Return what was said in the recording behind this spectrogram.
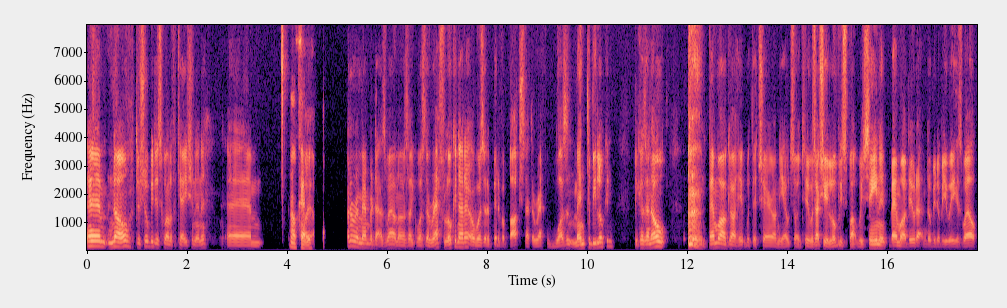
Um, no, there should be disqualification in it. Um, okay. I, I kind of remembered that as well, and I was like, was the ref looking at it, or was it a bit of a botch that the ref wasn't meant to be looking? Because I know Benoit got hit with the chair on the outside too. It was actually a lovely spot. We've seen it, Benoit do that in WWE as well.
